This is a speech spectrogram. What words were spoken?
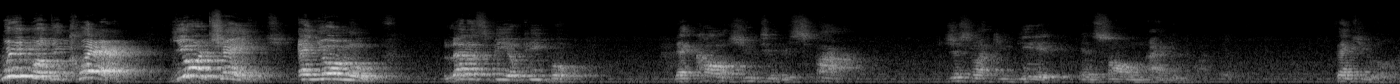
We will declare your change and your move. Let us be a people that cause you to respond just like you did in Psalm 91. Thank you, Lord.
